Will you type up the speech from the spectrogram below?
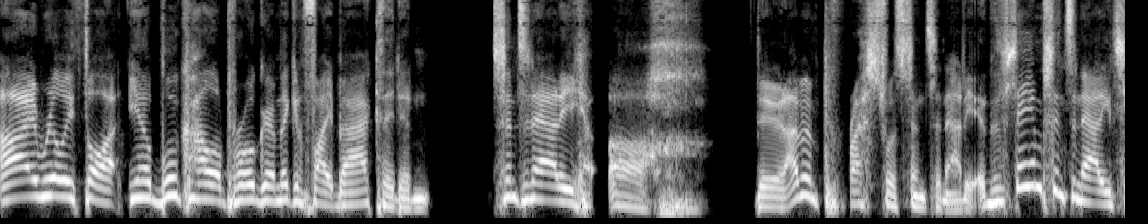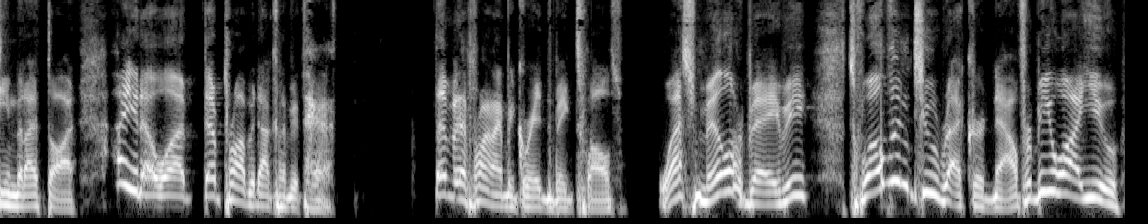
I really thought, you know, blue collar program, they can fight back. They didn't. Cincinnati, oh, dude, I'm impressed with Cincinnati. The same Cincinnati team that I thought, oh, you know what? They're probably not going to be there. They're probably not going to be great in the Big 12. Wes Miller, baby. 12 and 2 record now for BYU.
